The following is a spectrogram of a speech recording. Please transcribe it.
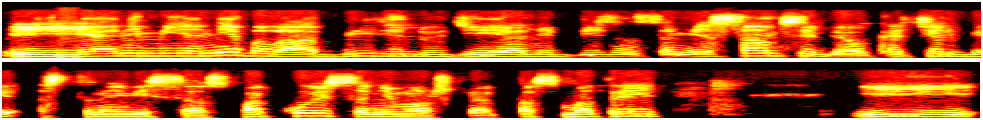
И я, не, меня не было обиды людей или бизнеса. Я сам себя хотел бы остановиться, успокоиться немножко, посмотреть. И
